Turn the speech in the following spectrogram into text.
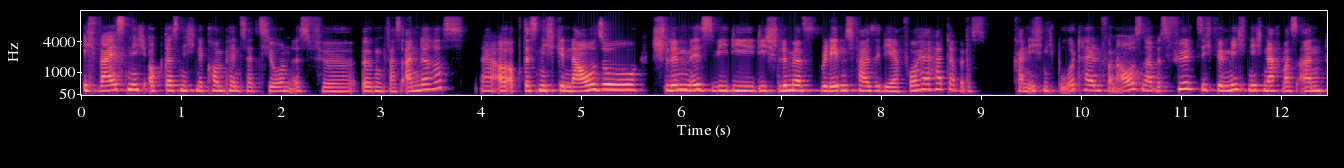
Ich weiß nicht, ob das nicht eine Kompensation ist für irgendwas anderes, ja, ob das nicht genauso schlimm ist wie die, die schlimme Lebensphase, die er vorher hatte, aber das kann ich nicht beurteilen von außen, aber es fühlt sich für mich nicht nach was an,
